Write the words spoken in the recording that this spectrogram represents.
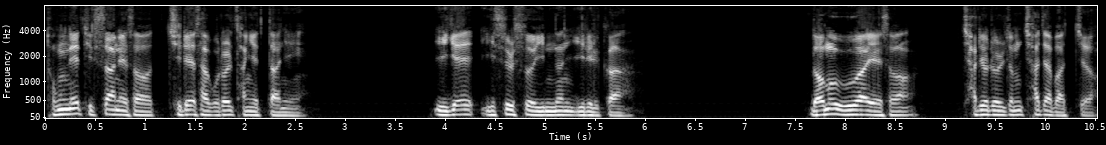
동네 뒷산에서 지뢰 사고를 당했다니 이게 있을 수 있는 일일까? 너무 의아해서 자료를 좀 찾아봤죠.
